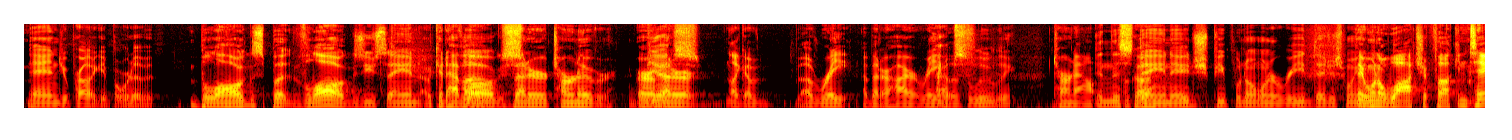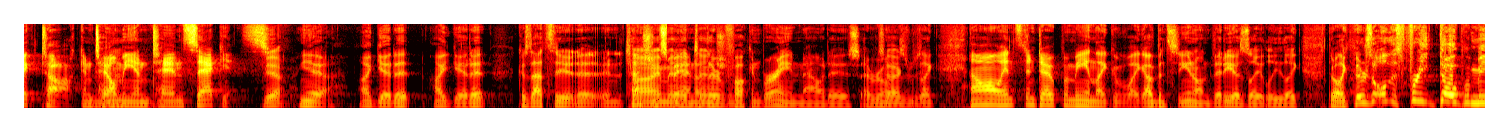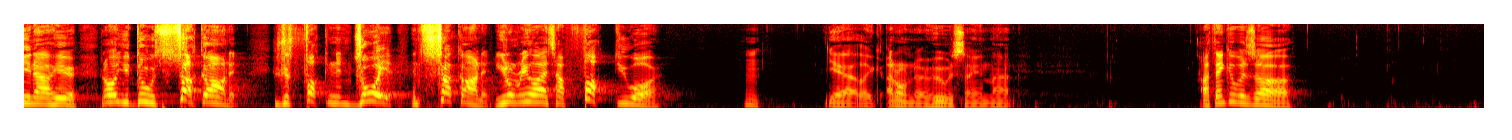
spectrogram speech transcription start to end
And you'll probably get bored of it. Blogs, but vlogs you saying could have Vlogs. a better turnover or a better like a a rate, a better higher rate Absolutely. of turnout. In this Okay. day and age, people don't want to read. They just want They want to watch a fucking TikTok and tell mm-hmm. me in 10 seconds. Yeah. Yeah, I get it. I get it. Because that's the uh, attention span of their fucking brain nowadays. Everyone's Exactly. like, "Oh, instant dopamine!" Like, like I've been seeing on videos lately. Like, they're like, "There's all this free dopamine out here, and all you do is suck on it. You just fucking enjoy it and suck on it. You don't realize how fucked you are." Hmm. Yeah, like I don't know who was saying that. I think it was uh.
